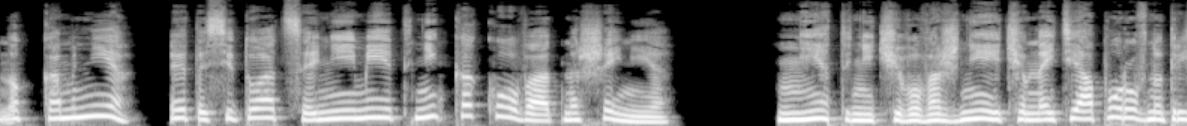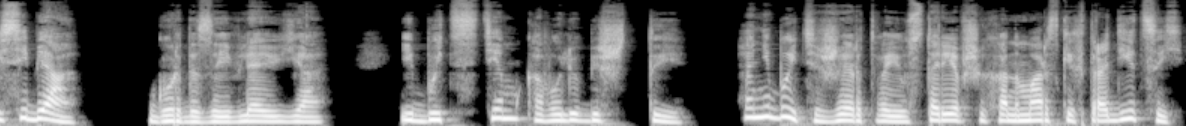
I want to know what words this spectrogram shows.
Но ко мне эта ситуация не имеет никакого отношения. Нет ничего важнее, чем найти опору внутри себя, гордо заявляю я, и быть с тем, кого любишь ты, а не быть жертвой устаревших аномарских традиций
